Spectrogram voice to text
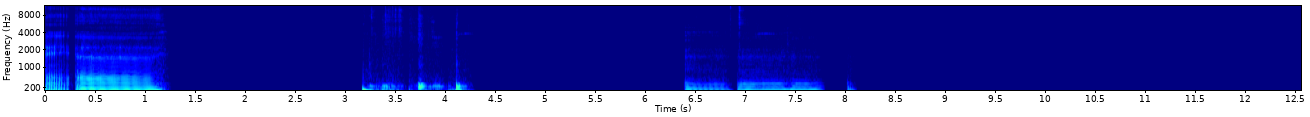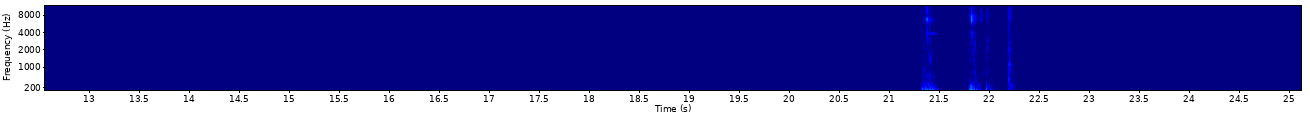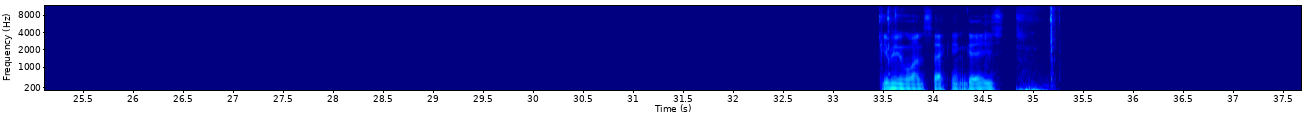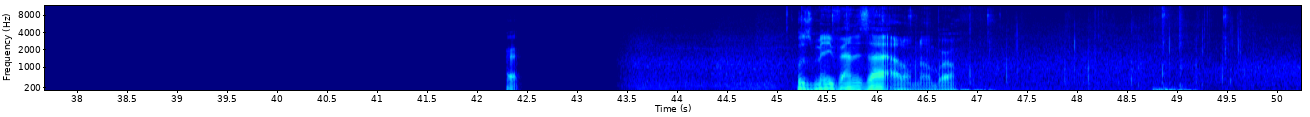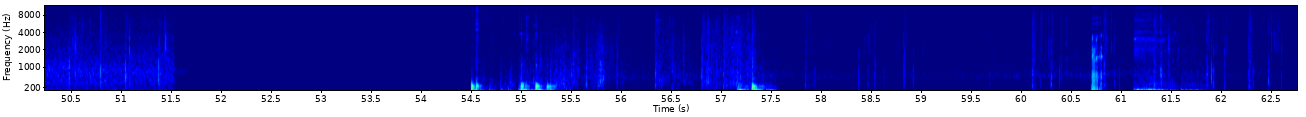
Okay, uh. Give me one second, guys. Alright. Whose minivan is that? I don't know, bro.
